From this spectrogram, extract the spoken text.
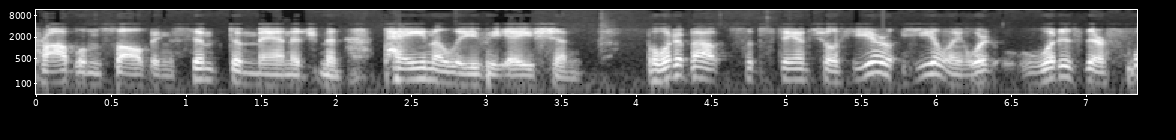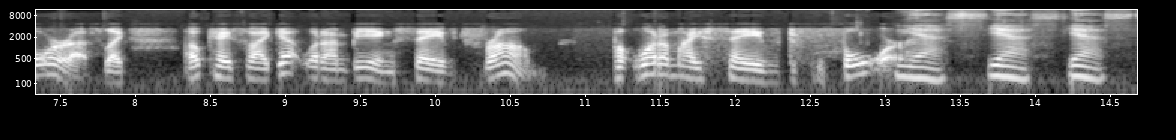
problem solving, symptom management, pain alleviation. But what about substantial heal, healing? What what is there for us? Like, okay, so I get what I'm being saved from, but what am I saved for? Yes, yes, yes.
